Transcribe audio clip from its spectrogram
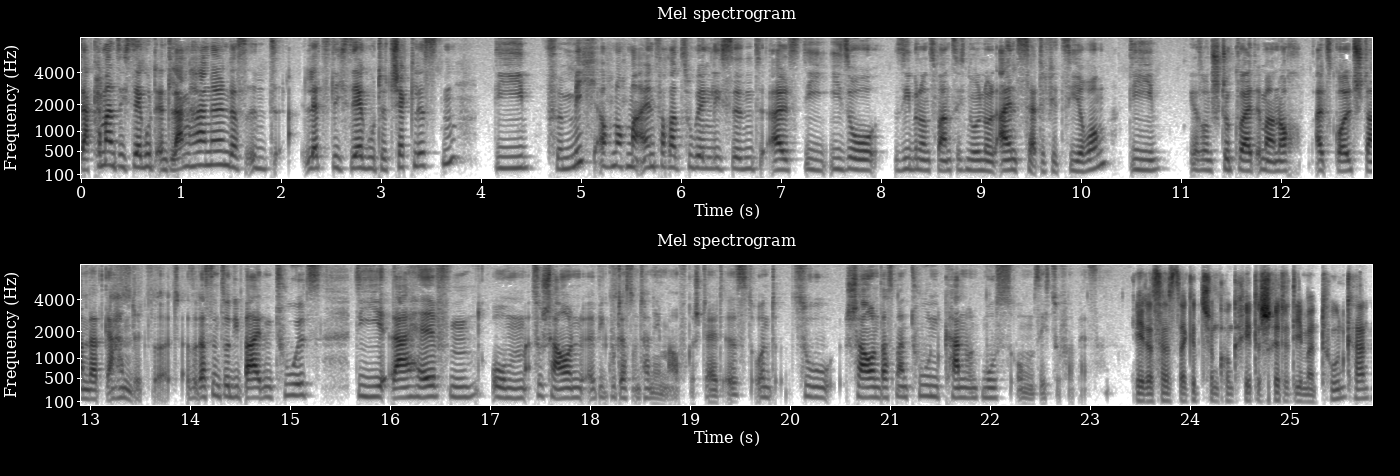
Da kann man sich sehr gut entlanghangeln. Das sind letztlich sehr gute Checklisten, die für mich auch noch mal einfacher zugänglich sind als die ISO 27001 Zertifizierung, die ja so ein Stück weit immer noch als Goldstandard gehandelt wird. Also das sind so die beiden Tools, die da helfen, um zu schauen, wie gut das Unternehmen aufgestellt ist und zu schauen, was man tun kann und muss, um sich zu verbessern. Okay, das heißt, da gibt es schon konkrete Schritte, die man tun kann.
